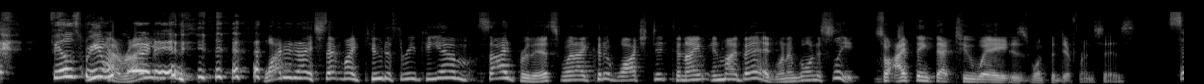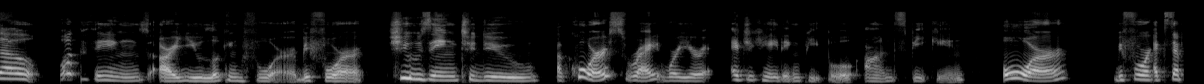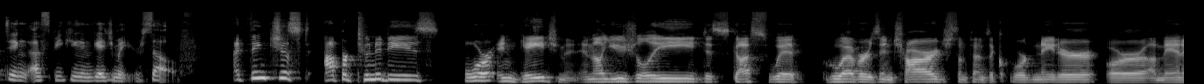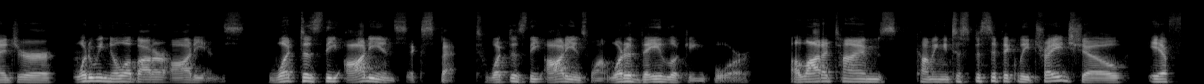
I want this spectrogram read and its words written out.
Feels pre-recorded. Yeah, right? Why did I set my 2 to 3 p.m. side for this when I could have watched it tonight in my bed when I'm going to sleep? So I think that two-way is what the difference is. So what things are you looking for before choosing to do a course, right, where you're educating people on speaking, or before accepting a speaking engagement yourself? I think just opportunities for engagement. And I'll usually discuss with whoever's in charge, sometimes a coordinator or a manager, what do we know about our audience? What does the audience expect? What does the audience want? What are they looking for? A lot of times, coming into specifically trade show, if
